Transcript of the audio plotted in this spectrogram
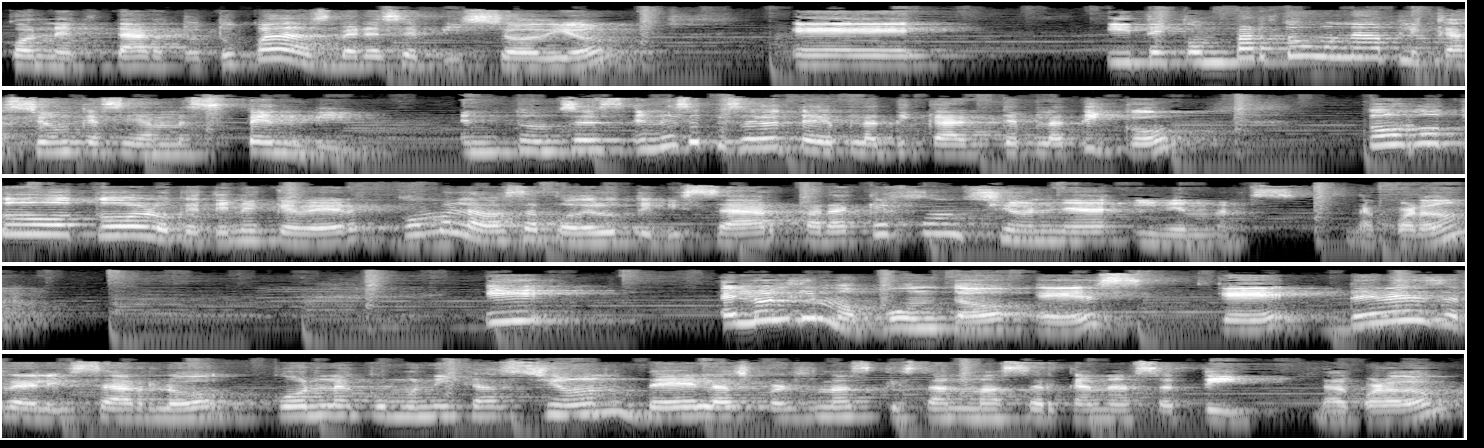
conectarte, tú puedas ver ese episodio. Eh, y te comparto una aplicación que se llama Spendy. Entonces, en ese episodio te, platicar, te platico todo, todo, todo lo que tiene que ver, cómo la vas a poder utilizar, para qué funciona y demás. ¿De acuerdo? Y el último punto es que debes de realizarlo con la comunicación de las personas que están más cercanas a ti, ¿de acuerdo?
